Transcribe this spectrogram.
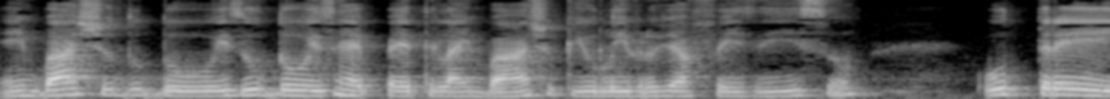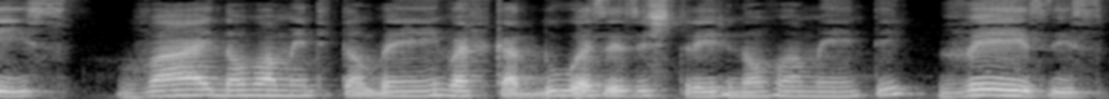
Embaixo do 2, o 2 repete lá embaixo, que o livro já fez isso. O 3 vai novamente também, vai ficar 2 vezes 3 novamente, vezes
